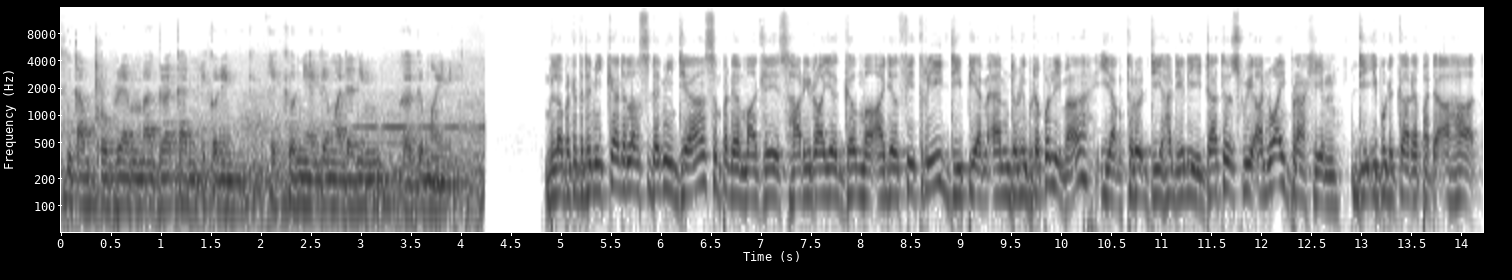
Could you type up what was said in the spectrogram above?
tentang program uh, gerakan ekonomi ekonomi agama madani uh, Gema ini. Beliau berkata demikian dalam sedang media sempena Majlis Hari Raya Gema Aidilfitri DPMM 2025 yang turut dihadiri Datuk Seri Anwar Ibrahim di Ibu Negara pada Ahad.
